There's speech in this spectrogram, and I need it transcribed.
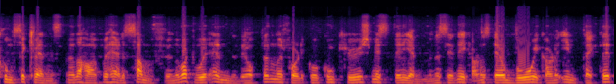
konsekvensene det har for hele samfunnet vårt. Hvor ender vi opp når folk går konkurs, mister hjemmene sine, ikke har noe sted å bo, ikke har noen inntekter.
